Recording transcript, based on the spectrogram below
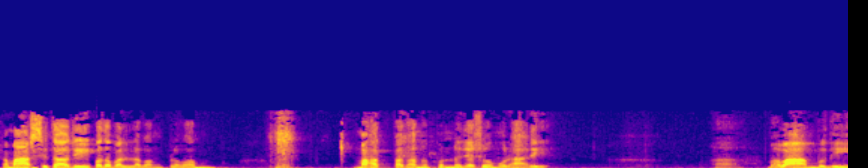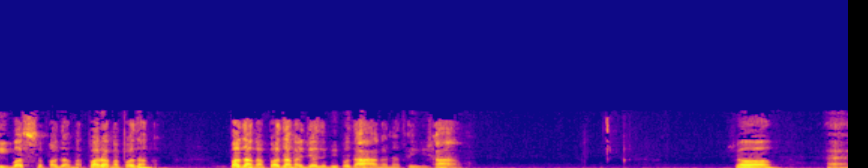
Samasita ji padapallavam महत्पदंग पुण्य जसो मुरारी भवाम बुद्धि बस पदंग परंग पदंग पदंग पदंग जद विपदांग So, uh,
